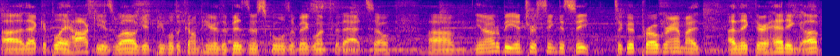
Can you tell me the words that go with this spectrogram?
uh, that can play hockey as well, get people to come here. The business school is a big one for that. So, um, you know, it'll be interesting to see. It's a good program. I, I think they're heading up.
